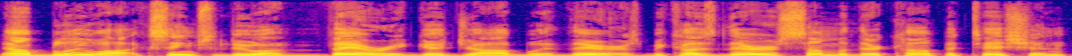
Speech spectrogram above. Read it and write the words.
Now, Blue Ox seems to do a very good job with theirs because there are some of their competition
